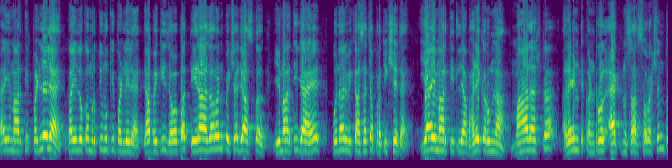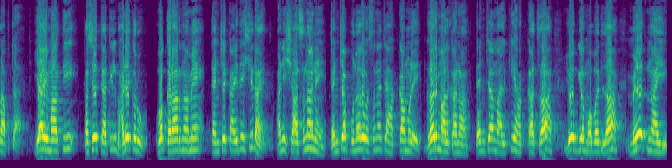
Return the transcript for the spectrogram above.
काही इमारती पडलेल्या आहेत. काही लोक मृत्युमुखी पडलेले आहेत. त्यापैकी जवळपास तेरा हजारांपेक्षा जास्त इमारती ज्या आहेत पुनर्विकासाच्या प्रतीक्षेत आहेत. या इमारतीतल्या भाडेकरूंना महाराष्ट्र रेंट कंट्रोल ऍक्टनुसार संरक्षण प्राप्त आहे. या इमारती तसेच त्यातील भाडेकरू व करारनामे त्यांचे कायदेशीर आहेत. आणि शासनाने त्यांच्या पुनर्वसनाच्या हक्कामुळे घर मालकांना त्यांच्या मालकी हक्काचा योग्य मोबदला मिळत नाही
